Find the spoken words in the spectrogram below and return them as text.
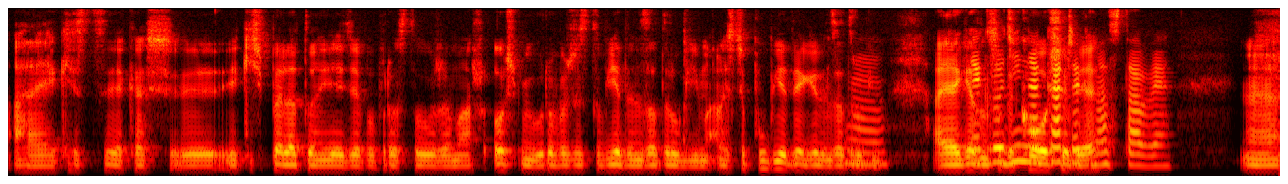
ale jak jest jakaś, y, jakiś peleton jedzie po prostu, że masz ośmiu rowerzystów jeden za drugim, ale jeszcze pół biedy jak jeden za drugim, Mm. a jak jadą Jak sobie koło siebie, na stawie. E,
